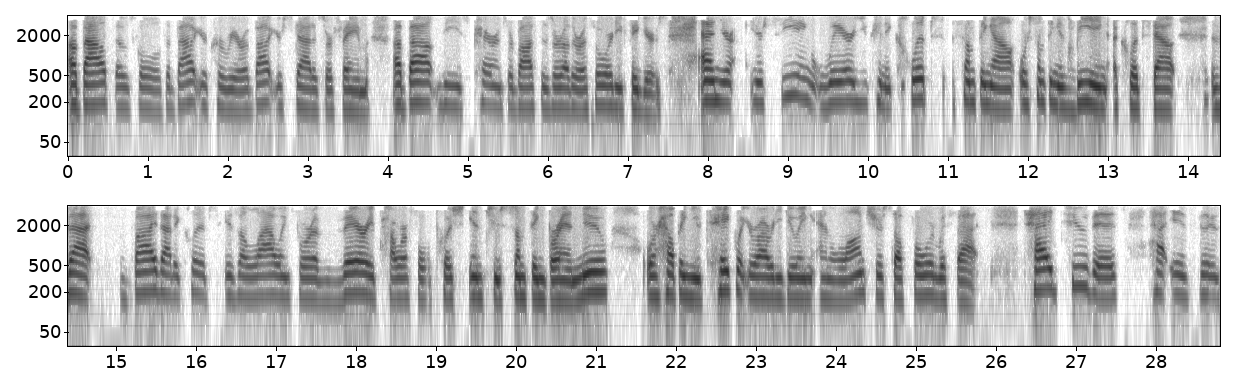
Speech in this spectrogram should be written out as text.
about those goals, about your career, about your status or fame, about these parents or bosses or other authority figures. And you're you're seeing where you can eclipse something out or something is being eclipsed out that by that eclipse is allowing for a very powerful push into something brand new or helping you take what you're already doing and launch yourself forward with that. Tied to this is the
